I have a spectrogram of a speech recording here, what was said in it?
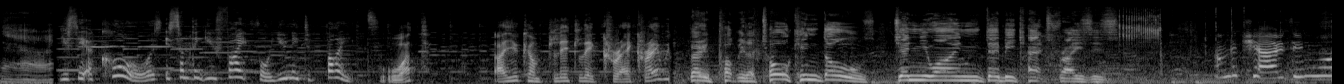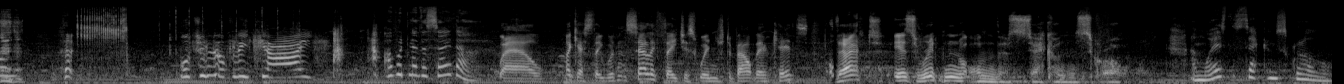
Nah. You see, a cause is something you fight for. You need to fight. What? Are you completely cray-cray? Very popular talking dolls, genuine Debbie catchphrases. I'm the chosen one. what a lovely cake. I would never say that. Well, I guess they wouldn't sell if they just whinged about their kids. That is written on the second scroll. And where's the second scroll?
